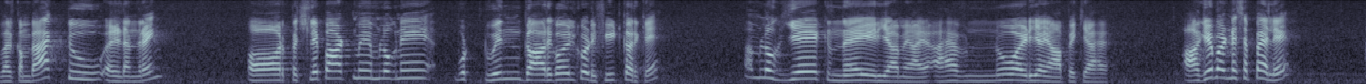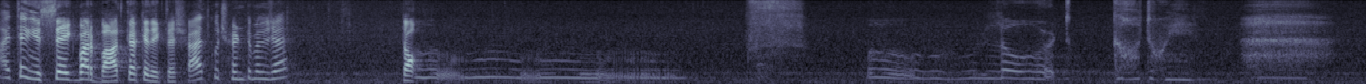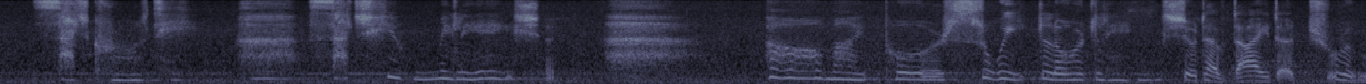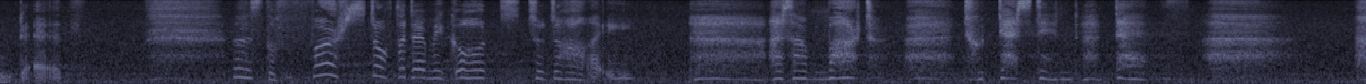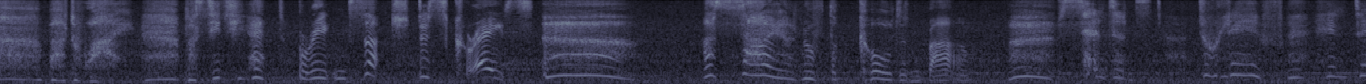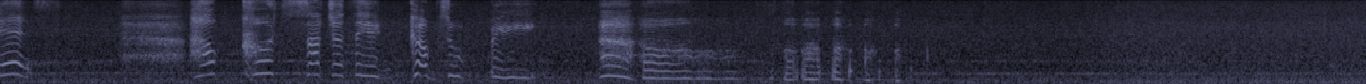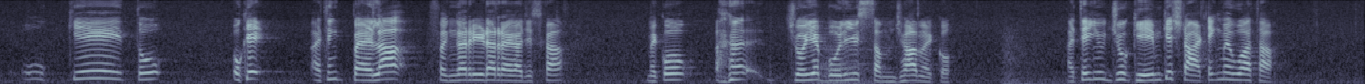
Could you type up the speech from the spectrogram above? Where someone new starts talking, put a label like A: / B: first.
A: Welcome back to Elden Ring और पिछले part में हम लोग ने वो ट्विन गार्गोइल को डिफीट करके हम लोग ये एक नए एरिया में आए। आई हैव नो आइडिया यहाँ पे क्या है। आगे बढ़ने से पहले आई थिंक इससे एक बार बात करके देखते हैं। शायद कुछ हिंट मिल जाए।
B: Talk. Such cruelty. Such humiliation. Oh, my poor sweet lordling should have died a true death. As the first of the demigods to die. As a martyr to destined death. But why must it yet bring such disgrace? A scion of the Golden Bough, sentenced to live in death. How could such a thing come to be? Oh.
A: Okay तो Okay I think पहला finger reader रहेगा जिसका मेरे को जो ये बोली समझा मेरे को। आई थिंक जो गेम के स्टार्टिंग में हुआ था,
